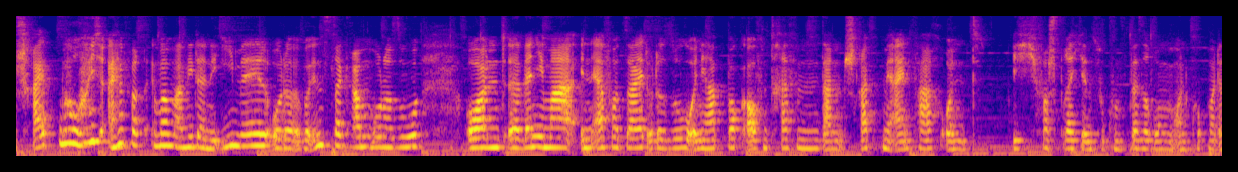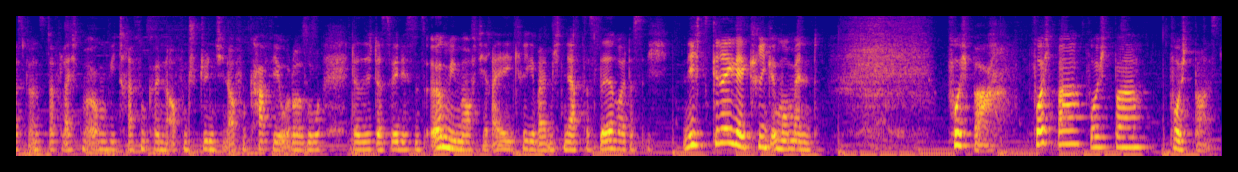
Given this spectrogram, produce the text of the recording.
schreibt mir ruhig einfach immer mal wieder eine E-Mail oder über Instagram oder so. Und äh, wenn ihr mal in Erfurt seid oder so und ihr habt Bock auf ein Treffen, dann schreibt mir einfach und ich verspreche in Zukunft Besserungen und guck mal, dass wir uns da vielleicht mal irgendwie treffen können auf ein Stündchen, auf einen Kaffee oder so, dass ich das wenigstens irgendwie mal auf die Reihe kriege, weil mich nervt das selber, dass ich nichts geregelt kriege im Moment. Furchtbar. Furchtbar, furchtbar, furchtbar ist.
